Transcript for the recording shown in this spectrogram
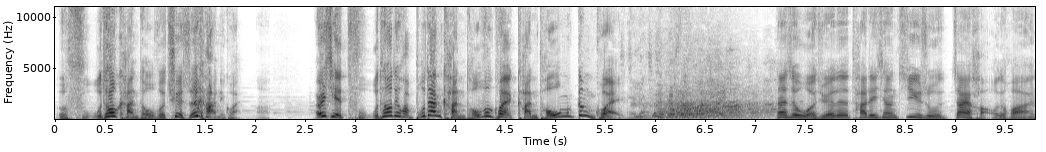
呃，斧头砍头发确实砍得快啊，而且斧头的话不但砍头发快，砍头发更快。但是我觉得他这项技术再好的话，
